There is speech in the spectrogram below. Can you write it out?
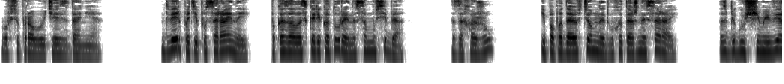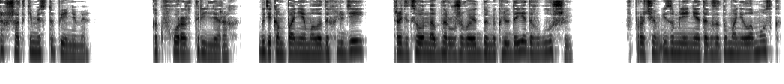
во всю правую часть здания. Дверь по типу сарайной показалась карикатурой на саму себя. Захожу и попадаю в темный двухэтажный сарай с бегущими вверх шаткими ступенями, как в хоррор-триллерах, где компания молодых людей традиционно обнаруживает домик людоеда в глуши. Впрочем, изумление так затуманило мозг,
